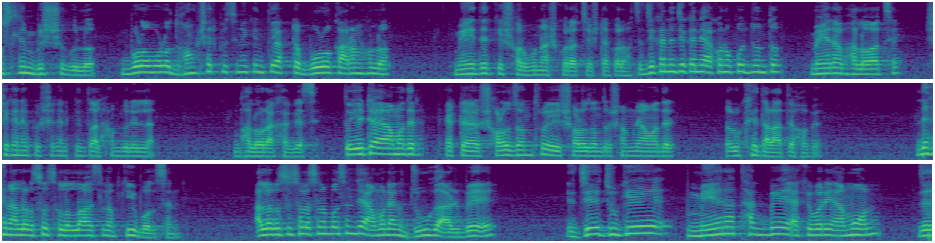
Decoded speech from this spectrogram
মুসলিম বিশ্বগুলো, বড় বড় ধ্বংসের পিছনে কিন্তু একটা বড় কারণ হলো মেয়েদেরকে সর্বনাশ করার চেষ্টা করা হচ্ছে। যেখানে যেখানে এখনও পর্যন্ত মেয়েরা ভালো আছে, সেখানে সেখানে কিন্তু আলহামদুলিল্লাহ ভালো রাখা গেছে। তো এটা আমাদের একটা ষড়যন্ত্র, এই ষড়যন্ত্র সামনে আমাদের রুখে দাঁড়াতে হবে। দেখেন, আল্লাহ রসুল সাল্লাম কি বলছেন? আল্লাহ রসুল সাল্লাহ সাল্লাম বলছেন যে, এমন এক যুগ আসবে, যে যুগে মেয়েরা থাকবে একেবারে এমন যে,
